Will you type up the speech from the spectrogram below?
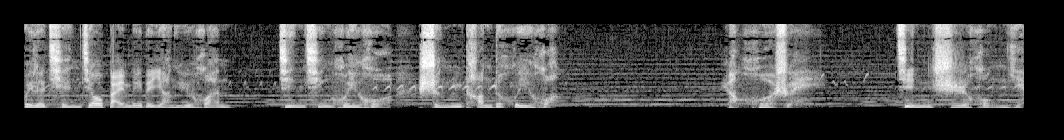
为了千娇百媚的杨玉环。尽情挥霍盛唐的辉煌，让祸水尽食红颜。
